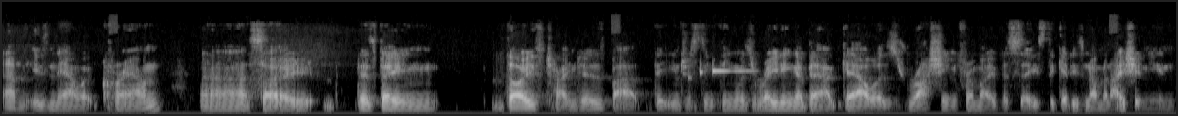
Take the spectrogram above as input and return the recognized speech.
um, is now at Crown. Uh, so there's been those changes, but the interesting thing was reading about Gowers rushing from overseas to get his nomination in.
